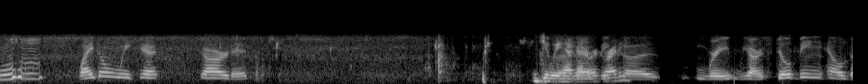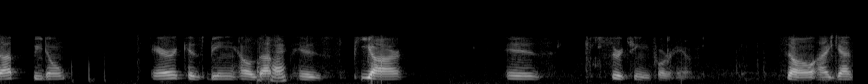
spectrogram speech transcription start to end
Mhm. Why don't we get started? Do we have Uh, Eric ready? Because we we are still being held up. We don't. Eric is being held up. His PR is searching for him. So I guess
